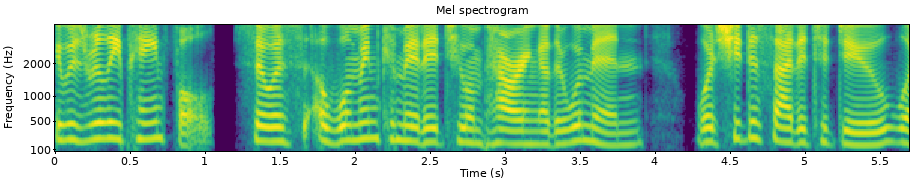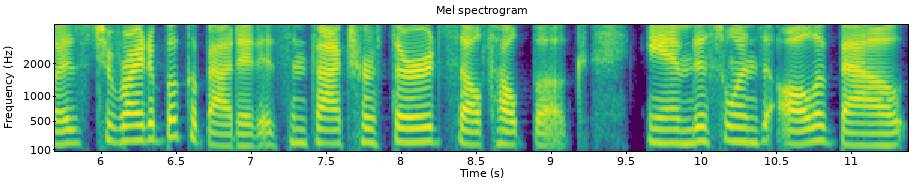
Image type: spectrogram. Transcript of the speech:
it was really painful. So, as a woman committed to empowering other women, what she decided to do was to write a book about it. It's, in fact, her third self help book. And this one's all about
